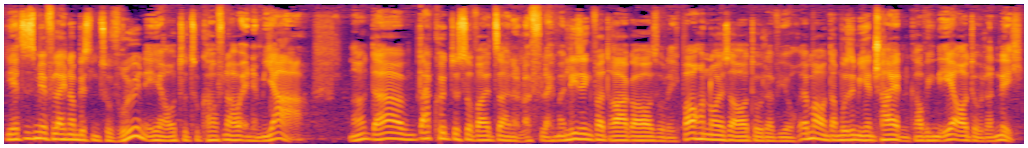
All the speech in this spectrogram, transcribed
jetzt ist mir vielleicht noch ein bisschen zu früh, ein E-Auto zu kaufen, aber in einem Jahr. Ne, da, da könnte es soweit sein, da läuft vielleicht mein Leasingvertrag aus oder ich brauche ein neues Auto oder wie auch immer und da muss ich mich entscheiden, kaufe ich ein E-Auto oder nicht.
